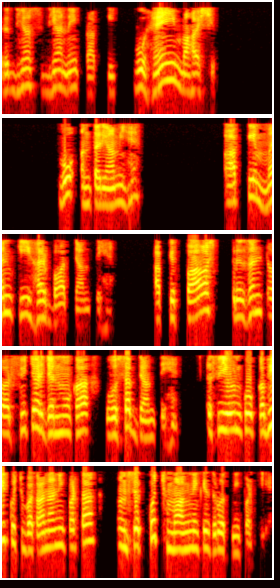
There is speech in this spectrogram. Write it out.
रिद्धियाँ सिद्धियाँ नहीं प्राप्त की। वो है महाशिव। वो अंतर्यामी है। आपके मन की हर बात जानते हैं। आपके पास्ट, प्रेजेंट और फ्यूचर जन्मों का वो सब जानते हैं। इसलिए उनको कभी कुछ बताना नहीं पड़ता, उनसे कुछ मांगने की ज़रूरत नहीं पड़ती है।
